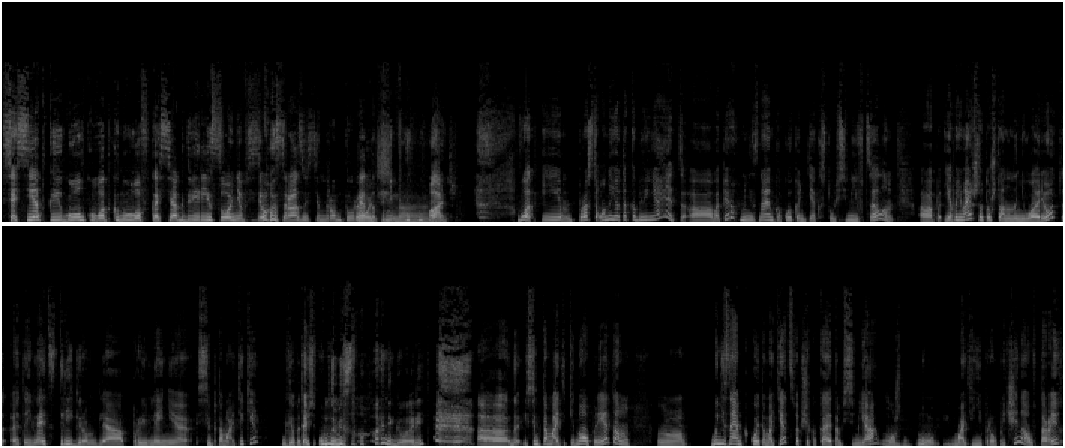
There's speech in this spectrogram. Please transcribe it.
соседка иголку воткнула в косяк двери, Соня, все, сразу синдром Туретта, Точно. ты не понимаешь. Вот, и просто он ее так обвиняет. А, во-первых, мы не знаем, какой контекст у семьи в целом. А, я понимаю, что то, что она на него орет, это является триггером для проявления симптоматики, я пытаюсь умными словами говорить, а, симптоматики, но при этом а, мы не знаем, какой там отец, вообще какая там семья, может, ну, мать и не первопричина, а во-вторых,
